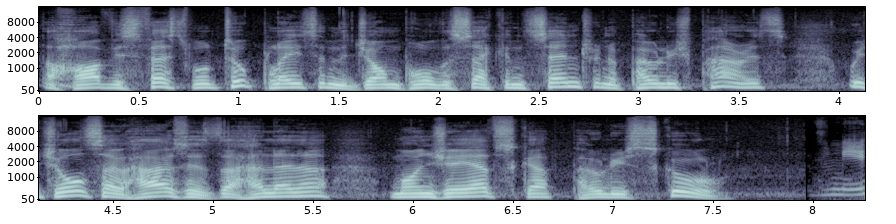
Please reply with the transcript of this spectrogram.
The Harvest Festival took place in the John Paul II Centre in a Polish parish, which also houses the Helena Modrzejewska Polish School. The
